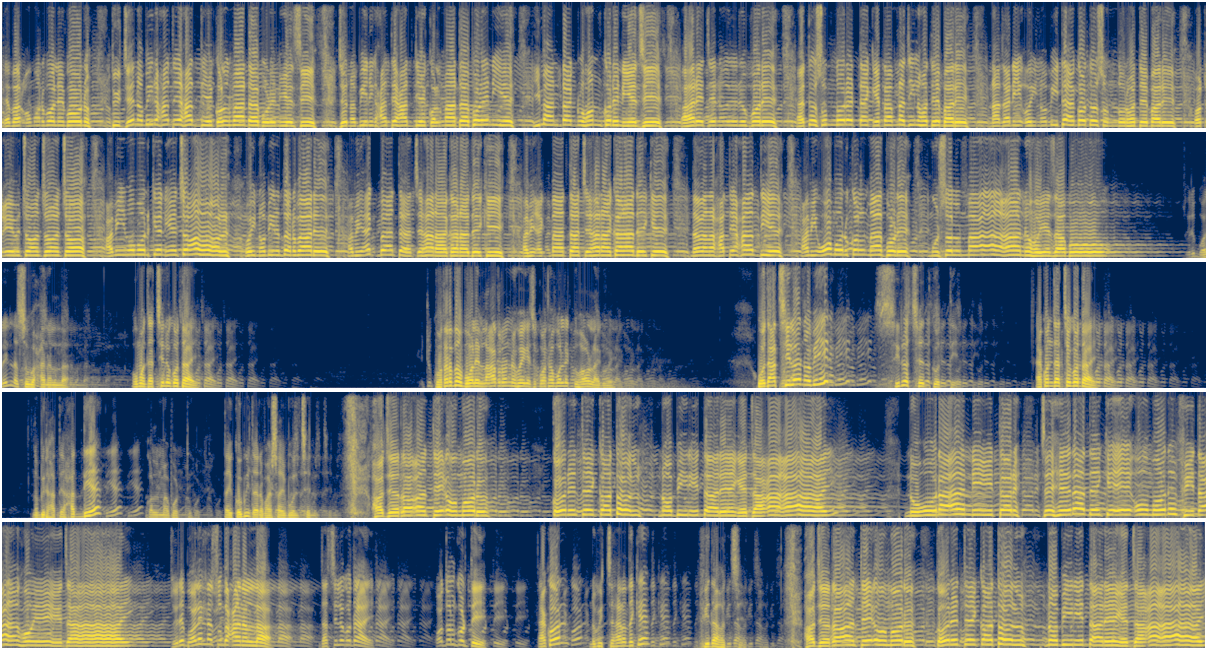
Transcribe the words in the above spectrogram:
এবার ওমর বলে, বোন, তুই যে নবীর হাতে হাত দিয়ে কলমাটা পড়ে নিয়েছি, যে নবীর হাতে হাত দিয়ে কলমাটা পড়ে নিয়ে ইমানটা গ্রহণ করে নিয়েছি আরে যে নবীর উপরে এত সুন্দর একটা কেতাব নাজিল হতে পারে, না জানি ওই নবীটা কত সুন্দর হতে পারে। অতএব চ চ চ, আমি ওমরকে নিয়ে চল, ওই নবীর দরবারে। আমি একবার তার চেহারা খানা দেখি, আমি একবার তার চেহারা খানা দেখে দাদার হাতে হাত দিয়ে আমি ওমর কলমা পড়ে মুসলমান হয়ে যাব। বলেন না, সুবহানাল্লাহ। ওমর যাচ্ছিল কোথায়? একটু কথাটা তো বলে, লাত রান্না হয়ে গেছে, কথা বললে একটু ভালো লাগবে। ও যাচ্ছিল নবীর শিরচ্ছেদ করতে। এখন যাচ্ছে কোথায়? নবীর হাতে হাত দিয়ে কলমা পড়তে। তাই কবিতার ভাষায় বলছেন হজরতে ওমর করতে কতল নবীর তারে যায়। নুরানি তার চেহারা দেখে ওমর ফিদা হয়ে যায়। জোরে বলেন না, সুবহানাল্লাহ। যাচ্ছিল কোথায়? কতল করতে? এখন নবীর চেহারা দেখে ফিদা হচ্ছে। হজরতে উমর করতে কতল নবীর তারে যায়।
